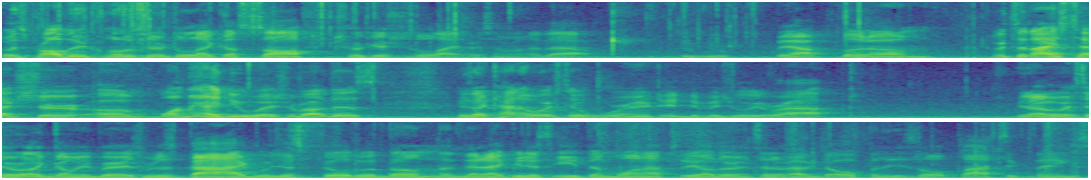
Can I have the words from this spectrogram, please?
It's probably closer to like a soft Turkish delight or something like that. Yeah, but um, it's a nice texture. Um, one thing I do wish about this is I kind of wish they weren't individually wrapped. You know, I wish they were like gummy bears where this bag was just filled with them, and then I could just eat them one after the other instead of having to open these little plastic things.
